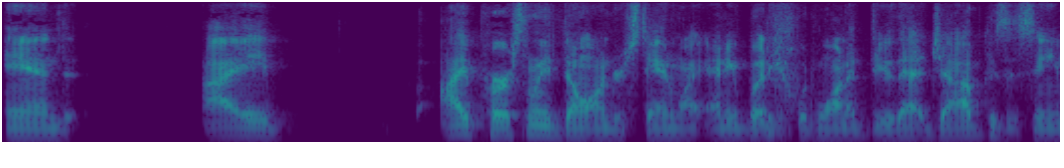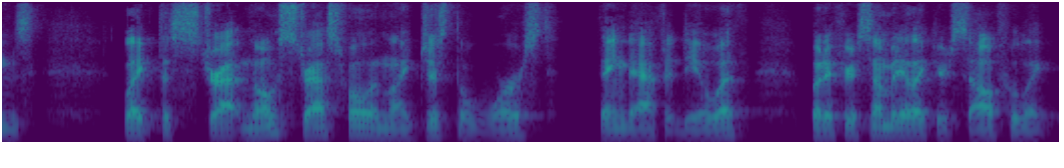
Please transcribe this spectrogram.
and i i personally don't understand why anybody would want to do that job because it seems like the stress most stressful and like just the worst thing to have to deal with but if you're somebody like yourself who like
